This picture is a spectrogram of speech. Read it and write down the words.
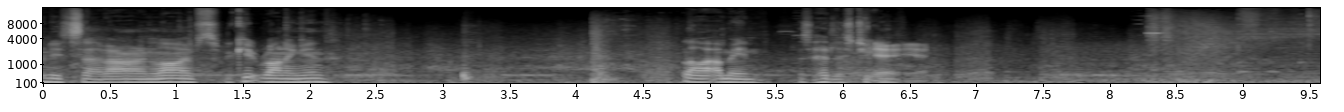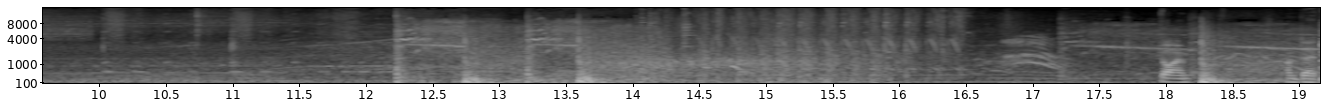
We need to save our own lives. We keep running in. Like, I mean, there's a headless chicken. Yeah, yeah. Got him. I'm dead.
